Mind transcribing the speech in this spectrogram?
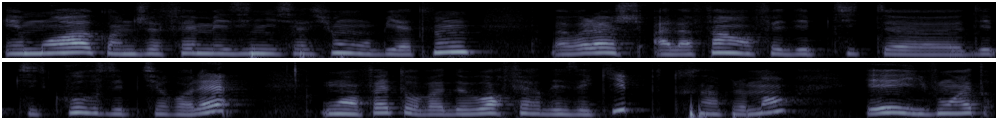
Et moi, quand je fais mes initiations au biathlon, bah voilà, à la fin, on fait des petites, des petites courses, des petits relais où en fait on va devoir faire des équipes tout simplement et ils vont être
